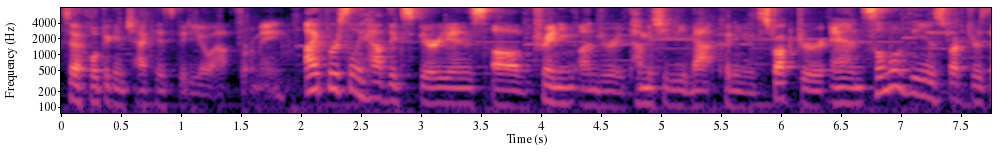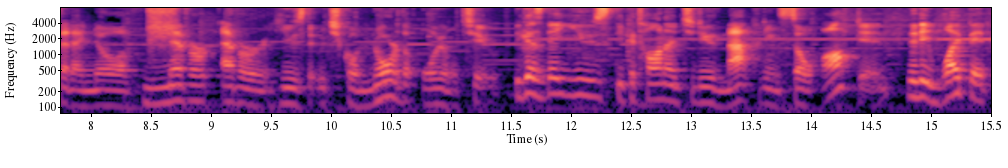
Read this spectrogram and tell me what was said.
so I hope you can check his video out for me. I personally have the experience of training under a Tameshigiri mat cutting instructor, and some of the instructors that I know of never ever use the Uchiko nor the oil too, because they use the katana to do mat cutting so often that they wipe it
